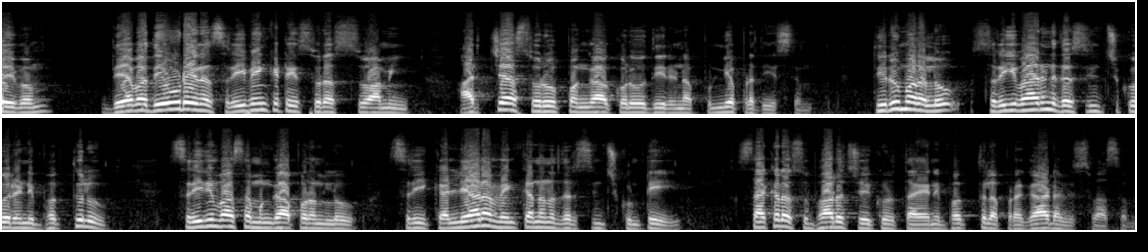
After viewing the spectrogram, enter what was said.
దైవం దేవదేవుడైన శ్రీ వెంకటేశ్వర స్వామి అర్చా స్వరూపంగా కొలువుదీరిన పుణ్యప్రదేశం. తిరుమలలో శ్రీవారిని దర్శించుకోలేని భక్తులు శ్రీనివాస మంగాపురంలో శ్రీ కళ్యాణ వెంకన్నను దర్శించుకుంటే సకల శుభాలు చేకూరుతాయని భక్తుల ప్రగాఢ విశ్వాసం.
